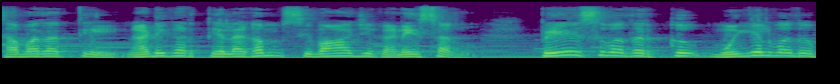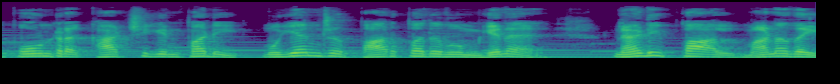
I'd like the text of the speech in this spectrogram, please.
சபதத்தில் நடிகர் திலகம் சிவாஜி கணேசன் பேசுவதற்கு முயல்வது போன்ற காட்சியின்படி முயன்று பார்ப்பதுவும் என நடிப்பால் மனதை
